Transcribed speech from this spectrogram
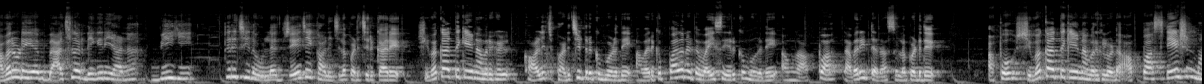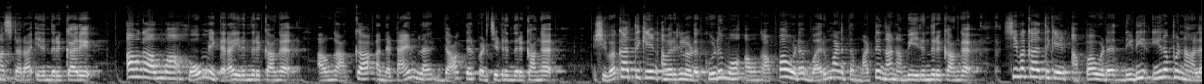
அவருடைய பேச்சுலர் டிகிரியான பிஇ திருச்சியில உள்ள ஜேஜே காலேஜ்ல படிச்சிருக்காரு. சிவகார்த்திகேயன் அவர்கள் காலேஜ் படிச்சிட்டு இருக்கும் பொழுதே அவருக்கு பதினெட்டு வயசு இருக்கும் பொழுதே அவங்க அப்பா தவறிட்டதா சொல்லப்படுது. அப்போ சிவகார்த்திகேயன் அவர்களோட அப்பா ஸ்டேஷன் மாஸ்டரா இருந்திருக்காரு. அவங்க அம்மா ஹோம் மேக்கராக இருந்திருக்காங்க. அவங்க அக்கா அந்த டைமில் டாக்டர் படிச்சிட்டு இருந்திருக்காங்க. சிவகார்த்திகேயன் அவர்களோட குடும்பம் அவங்க அப்பாவோட வருமானத்தை மட்டும்தான் நம்பி இருந்திருக்காங்க. சிவகார்த்திகேயன் அப்பாவோட திடீர் இறப்புனால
